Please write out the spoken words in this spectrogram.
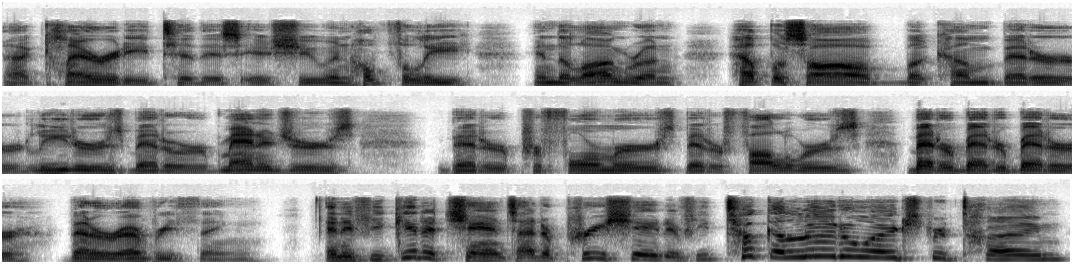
uh, clarity to this issue and hopefully in the long run help us all become better leaders, better managers, better performers, better followers, better, better, better, better everything. And if you get a chance, I'd appreciate if you took a little extra time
